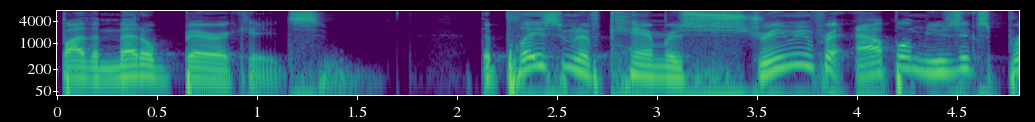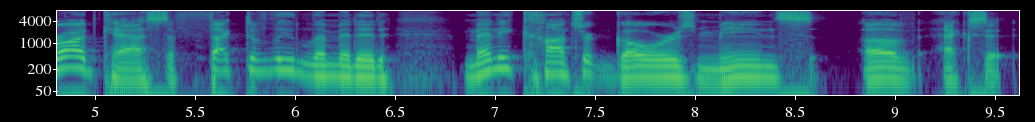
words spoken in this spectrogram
by the metal barricades. The placement of cameras streaming for Apple Music's broadcast effectively limited many concert goers' means of exit.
